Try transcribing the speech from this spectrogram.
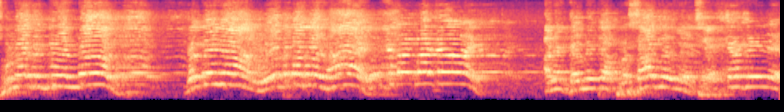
જુનાગઢની અંદર ગમે ના લોક બગડે અને ગમે ત્યાં પ્રસાદ લઈ લે છે. લઈ લે.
